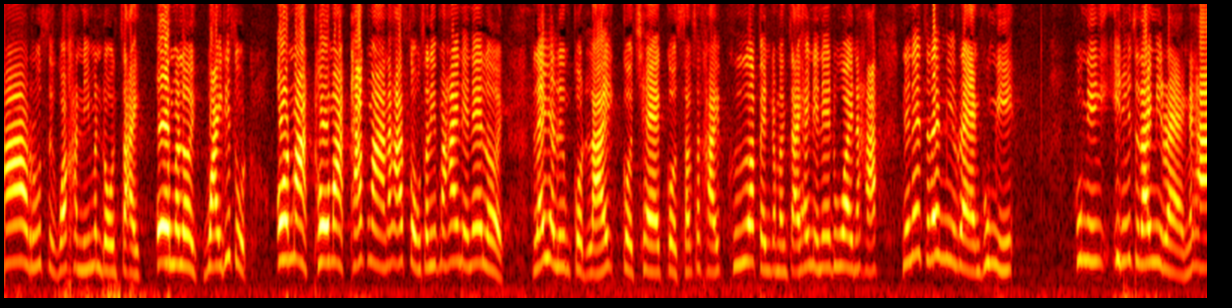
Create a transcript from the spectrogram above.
้ารู้สึกว่าคันนี้มันโดนใจ โอนมาเลยไวที่สุด โอนมาโทรมาทักมานะคะ ส่งสลิปมาให้เนเน่เลย และอย่าลืมกดไลค์ กดแชร์ กด Subscribe เพื่อเป็นกำลังใจให้เนเน่ด้วยนะคะ เนเน่จะได้มีแรงพรุ่งนี้ พรุ่งนี้อีนี้จะได้มีแรงนะคะ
